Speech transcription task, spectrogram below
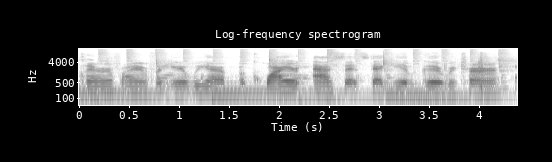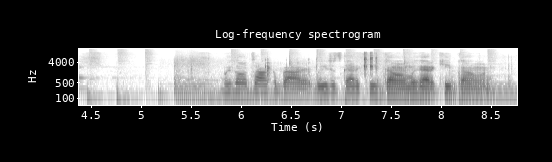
Clarify and forgive. We have acquired assets that give good return. We're gonna talk about it. We just gotta keep going. We gotta keep going.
